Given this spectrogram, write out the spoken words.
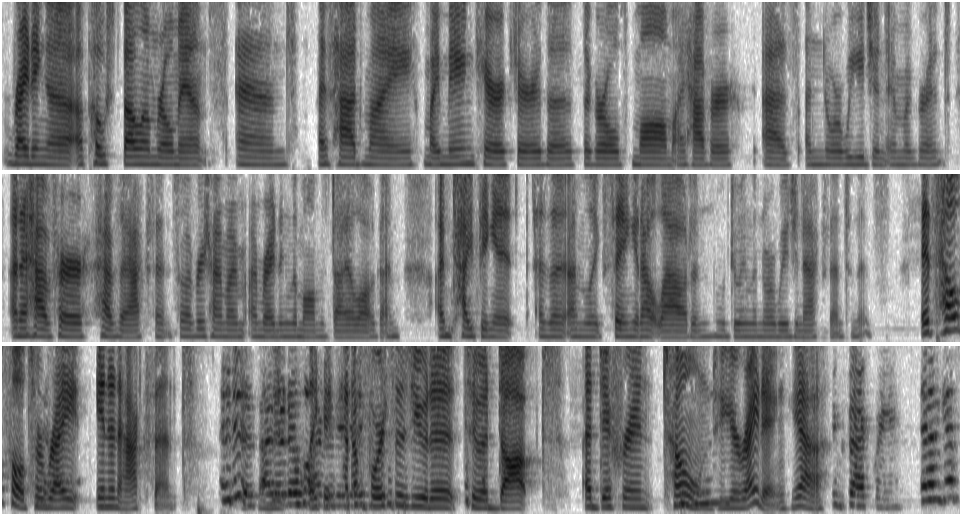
writing a, a postbellum romance, and I've had my my main character, the the girl's mom. I have her as a Norwegian immigrant, and I have her have the accent. So every time I'm I'm writing the mom's dialogue, I'm I'm typing it as I, am like saying it out loud and doing the Norwegian accent, and it's it's helpful to yeah. write in an accent. It is. I don't know why. Like it, it kind of forces you to to adopt a different tone mm-hmm. to your writing. Yeah. Exactly. And I guess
